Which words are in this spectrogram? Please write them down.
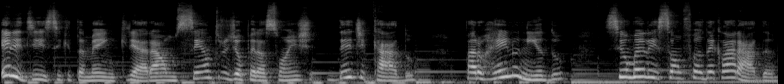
Ele disse que também criará um centro de operações dedicado para o Reino Unido se uma eleição for declarada.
